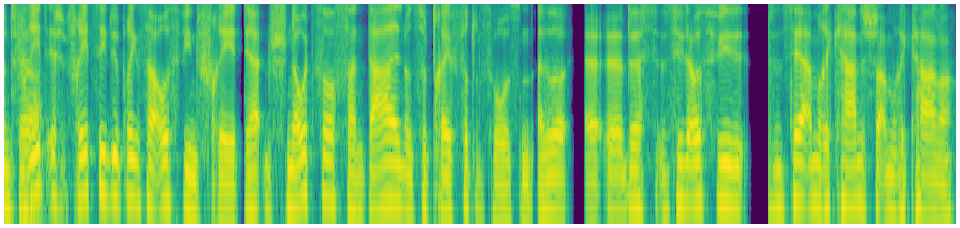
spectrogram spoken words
Und Ja. Fred, ist, Fred sieht übrigens auch aus wie ein Fred. Der hat einen Schnauzer, Sandalen und so Dreiviertelshosen. Also, äh, äh, das sieht aus wie, Ein sehr amerikanischer Amerikaner.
